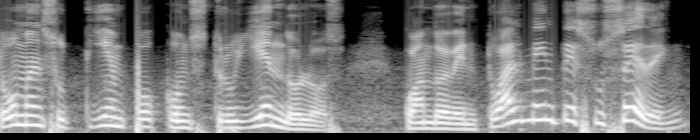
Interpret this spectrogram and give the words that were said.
toman su tiempo construyéndolos. Cuando eventualmente suceden,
